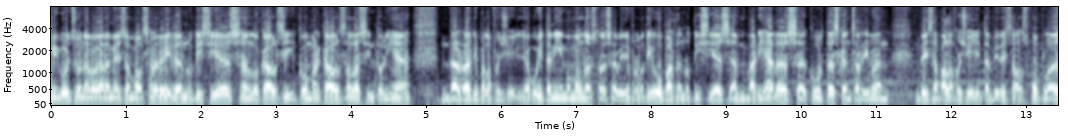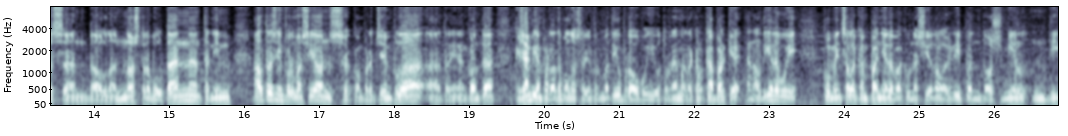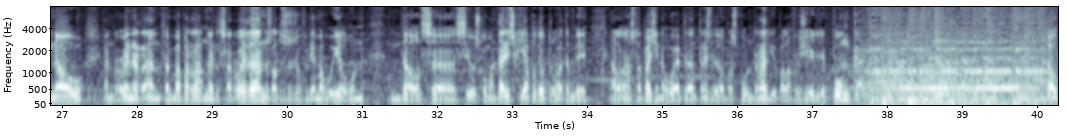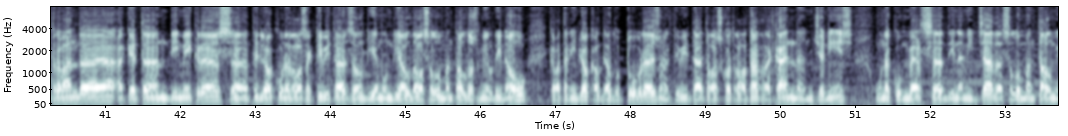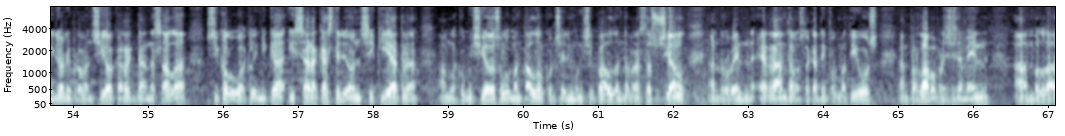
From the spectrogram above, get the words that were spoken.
Benvinguts una vegada més amb el servei de notícies locals i comarcals de la sintonia de Ràdio Palafrugell. Avui tenim amb el nostre servei informatiu, a part de notícies variades, curtes, que ens arriben des de Palafrugell i també des dels pobles del nostre voltant. Tenim altres informacions, com per exemple, eh, tenint en compte que ja havíem parlat amb el nostre informatiu, però avui ho tornem a recalcar perquè en el dia d'avui comença la campanya de vacunació de la grip en 2019. En Rubén Herranz en va parlar amb Nelsa Rueda, nosaltres us oferim avui algun dels uh, seus comentaris que ja podeu trobar també a la nostra pàgina web www.radiopalafrugell.cat. D'altra banda, aquest dimecres eh, té lloc una de les activitats del Dia Mundial de la Salut Mental 2019, que va tenir lloc el 10 d'octubre. És una activitat a les 4 de la tarda a Can, en Genís, una conversa dinamitzada, salut mental, millora i prevenció, a càrrec d'Anna Sala, psicòloga clínica, i Sara Castellón, psiquiatra, amb la Comissió de Salut Mental del Consell Municipal de Benestar Social. En Rubén Herranz, el nostre cap d'informatius, en parlava precisament amb la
